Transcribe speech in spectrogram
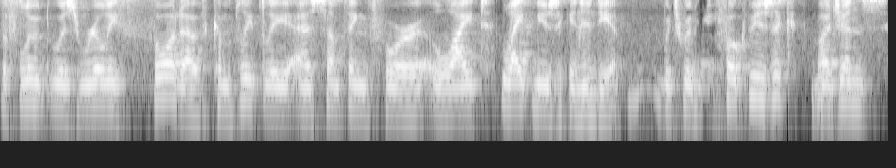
the flute was really thought of completely as something for light light music in India, which would be folk music, bhajans,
